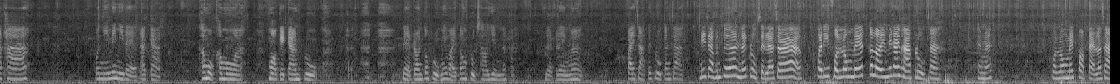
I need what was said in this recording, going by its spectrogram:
นะคะ วันนี้ไม่มีแดดอากาศ ขมุกขมัว เหมาะแก่การปลูก แดดร้อนก็ปลูกไม่ไหวต้องปลูกเช้าเย็นนะคะ แดดแรงมาก ไปจ้ะไปปลูกกันจ้ะนี่จ้ะเพื่อนๆน้ปลูกเสร็จแล้วจ้า พอดีฝนลงเม็ดก็เลยไม่ได้พาปลูกจ้ะ เห็นไหมฝนลงเม็ดปอบแปดแล้วจ้ะ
